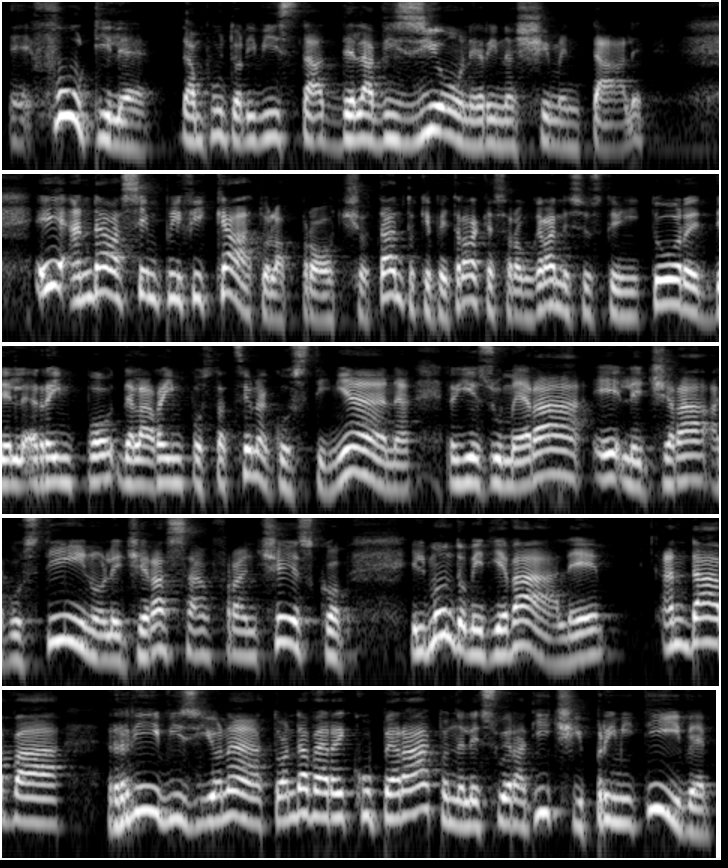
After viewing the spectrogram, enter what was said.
eh, futile da un punto di vista della visione rinascimentale e andava semplificato l'approccio, tanto che Petrarca sarà un grande sostenitore del reimpo- della reimpostazione agostiniana, riesumerà e leggerà Agostino, leggerà San Francesco. Il mondo medievale andava rivisionato, andava recuperato nelle sue radici primitive,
